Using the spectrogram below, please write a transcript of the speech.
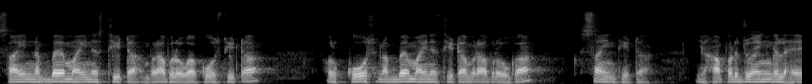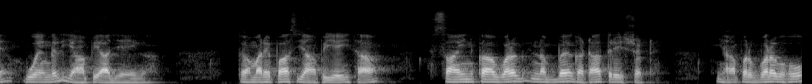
साइन नब्बे माइनस थीटा बराबर होगा कोस थीटा और कोस नब्बे माइनस थीटा बराबर होगा साइन थीटा यहाँ पर जो एंगल है, वो एंगल यहाँ पे आ जाएगा। तो हमारे पास यहाँ पे यही था। साइन का वर्ग नब्बे घटा तिरसठ। यहाँ पर वर्ग हो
